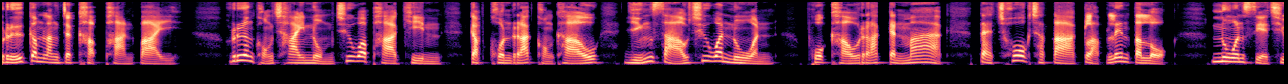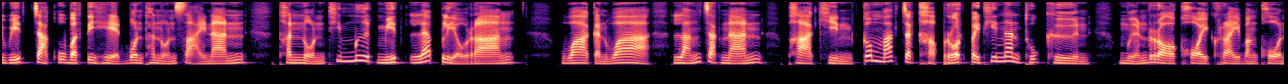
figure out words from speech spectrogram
หรือกำลังจะขับผ่านไป เรื่องของชายหนุ่มชื่อว่าพาคิน กับคนรักของเขา หญิงสาวชื่อว่านวล พวกเขารักกันมาก แต่โชคชะตากลับเล่นตลก นวลเสียชีวิตจากอุบัติเหตุบนถนนสายนั้น ถนนที่มืดมิดและเปลี่ยวร้าง ว่ากันว่าหลังจากนั้น พาคินก็มักจะขับรถไปที่นั่นทุกคืน เหมือนรอคอยใครบางคน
